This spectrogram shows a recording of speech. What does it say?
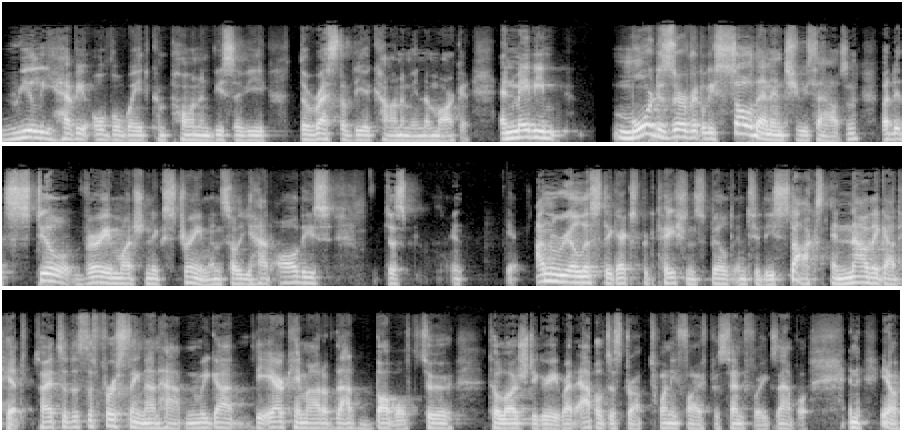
really heavy overweight component vis-a-vis the rest of the economy in the market. And maybe more deservedly so than in 2000 but it's still very much an extreme. And so you had all these just unrealistic expectations built into these stocks and now they got hit right so this is the first thing that happened we got the air came out of that bubble to to a large degree right apple just dropped 25% for example and you know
